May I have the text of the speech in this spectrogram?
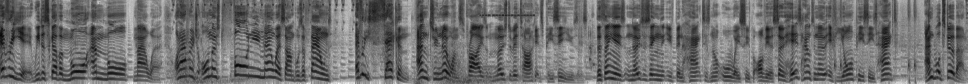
Every year, we discover more and more malware. On average, almost four new malware samples are found every second. And to no one's surprise, most of it targets PC users. The thing is, noticing that you've been hacked is not always super obvious, so here's how to know if your PC's hacked and what to do about it.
